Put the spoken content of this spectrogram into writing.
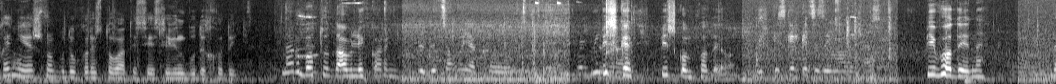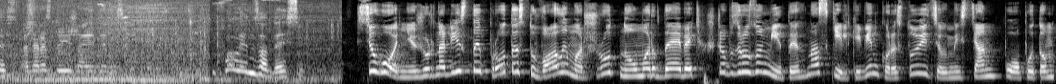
Звісно, буду користуватися, якщо він буде ходити. На роботу дав в лікарні. До до цього як е, Пішки, пішком ходила. і скільки це займало часу? Півгодини. Десь А зараз доїжджаєте ви скільки? хвилин за 10. Сьогодні журналісти протестували маршрут номер 9, щоб зрозуміти, наскільки він користується у містян попитом.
